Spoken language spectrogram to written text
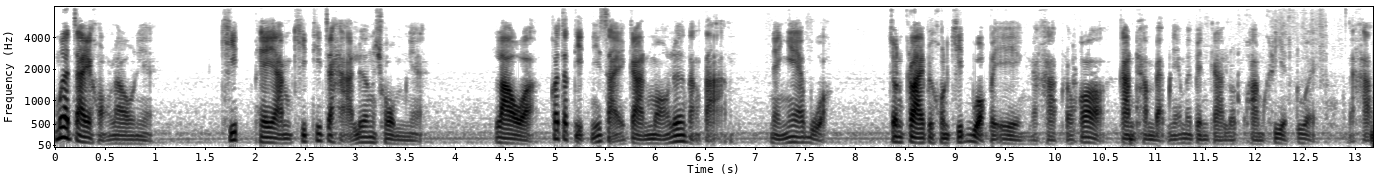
เมื่อใจของเราเนี่ย คิดพยายามคิดที่จะหาเรื่องชมเนี่ย เราอะก็จะติดนิสัยการมองเรื่องต่างๆ ในแง่บวก จนกลายเป็นคนคิดบวกไปเองนะครับ แล้วก็การทำแบบนี้มันเป็นการลดความเครียดด้วยนะครับ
